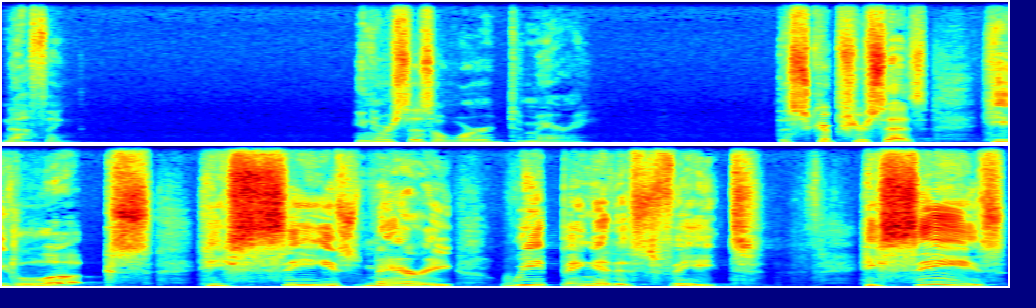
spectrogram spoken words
Nothing. He never says a word to Mary. The scripture says he looks, he sees Mary weeping at his feet. He sees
